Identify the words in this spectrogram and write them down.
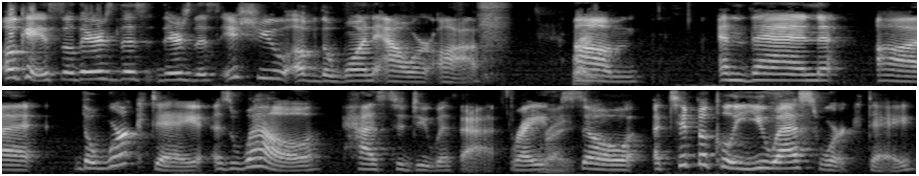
okay, so there's this there's this issue of the 1 hour off. Right. Um and then uh the workday as well has to do with that, right? right? So a typical U.S. workday,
